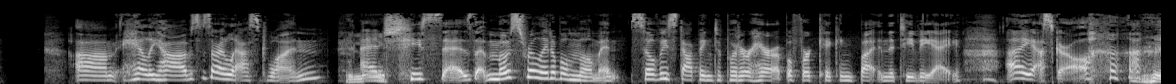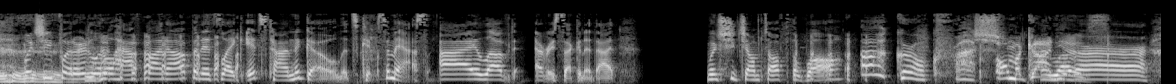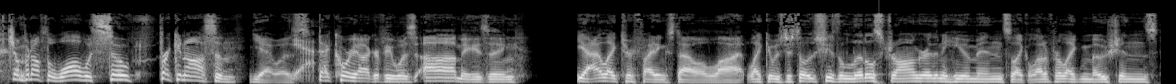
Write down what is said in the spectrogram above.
Um, Haley Hobbs is our last one. Haley. And she says, most relatable moment, Sylvie stopping to put her hair up before kicking butt in the TVA. Uh, yes, girl. when she put her little half bun up and it's like, it's time to go. Let's kick some ass. I loved every second of that. When she jumped off the wall, ah, oh, girl crush. Oh my god, yes! Her. Jumping off the wall was so freaking awesome. Yeah, it was. Yeah. That choreography was amazing. Yeah, I liked her fighting style a lot. Like it was just a, she's a little stronger than a human, so like a lot of her like motions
